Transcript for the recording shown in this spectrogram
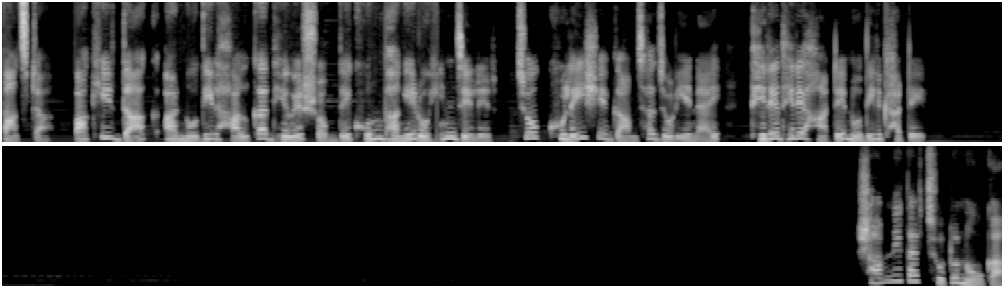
পাঁচটা। পাখির ডাক আর নদীর হালকা ঢেউয়ের শব্দে ঘুম ভাঙে রহিম জেলের। চোখ খুলেই সে গামছা জড়িয়ে নেয়, ধীরে ধীরে হাঁটে নদীর ঘাটে। সামনে তার ছোট নৌকা,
